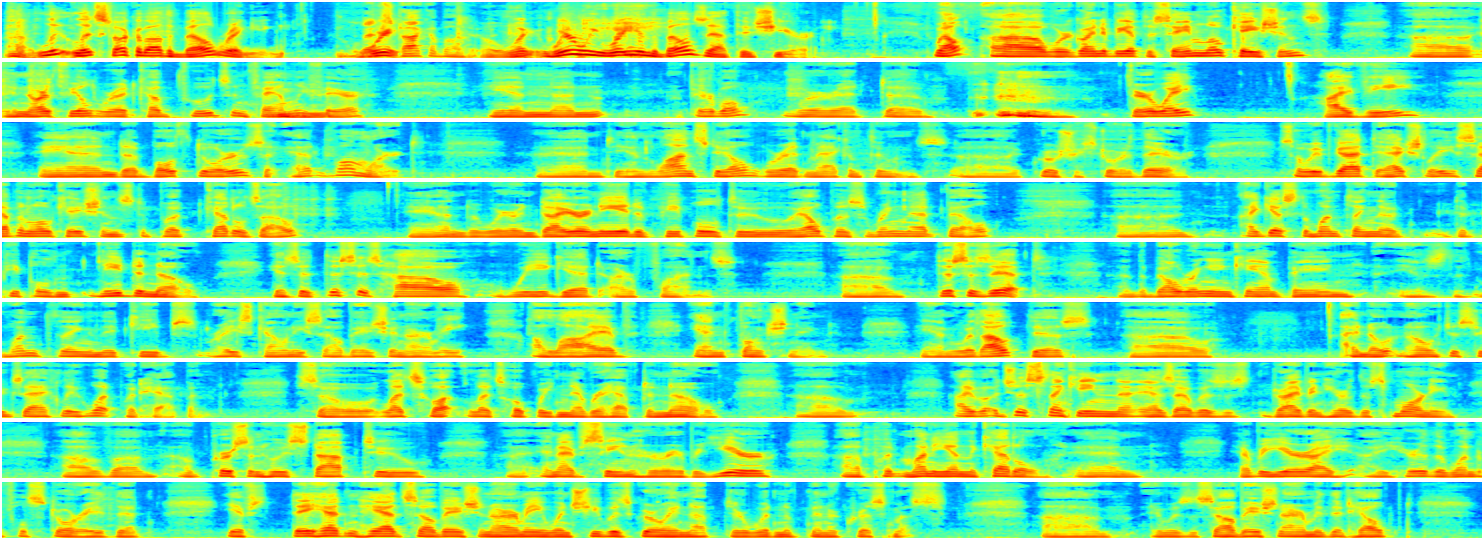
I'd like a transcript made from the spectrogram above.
Uh, let, us talk about the bell ringing. Let's where, talk about it. Uh, where, where, are we ringing the bells at this year? Well, uh, we're going to be at the same locations. Uh, in Northfield, we're at Cub Foods and Family mm-hmm. Fare. In uh, Faribault, we're at uh, Fairway, Hy-Vee, and uh, both doors at Walmart. And in Lonsdale, we're at Mackenthun's uh, grocery store there. So we've got actually seven locations to put kettles out, and we're in dire need of people to help us ring that bell. Uh, I guess the one thing that, that people need to know is that this is how we get our funds. Uh, this is it. Uh, the bell ringing campaign is the one thing that keeps Rice County Salvation Army alive and functioning. And without this, uh, I don't know just exactly what would happen. So let's let's hope we never have to know. Um, I was just thinking as I was driving here this morning of uh, a person who stopped to uh, and I've seen her every year uh, put money in the kettle. And every year I, I hear the wonderful story that if they hadn't had Salvation Army when she was growing up, there wouldn't have been a Christmas. Um, it was the Salvation Army that helped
